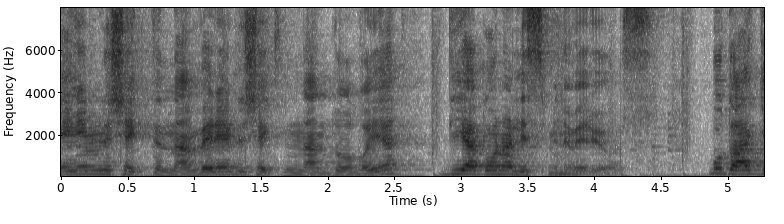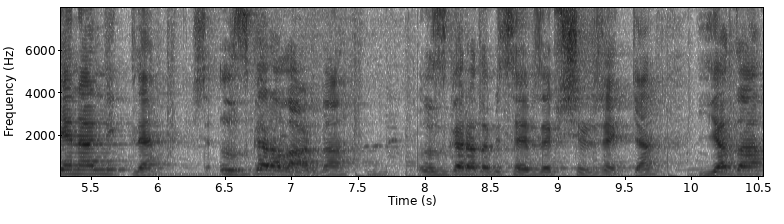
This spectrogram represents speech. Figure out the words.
eğimli şeklinden, verevli şeklinden dolayı diagonal ismini veriyoruz. Bu da genellikle işte ızgaralarda, ızgarada bir sebze pişirecekken ya da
